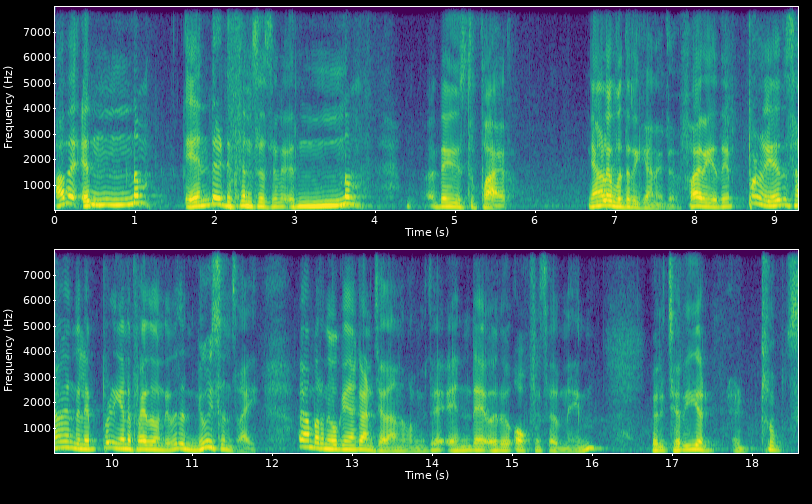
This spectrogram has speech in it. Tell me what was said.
അത് എന്നും എന്റെ ഡിഫൻസസിൽ എന്നും ടു ഫയർ ഞങ്ങളെ ഉപദ്രവിക്കാനായിട്ട് ഫയർ ചെയ്ത് എപ്പോഴും ഏത് സമയം എപ്പോഴും ഇങ്ങനെ ഫയർ തോന്നി ഒരു ന്യൂസൻസ് ആയി. ഞാൻ പറഞ്ഞു ഓക്കെ ഞാൻ കാണിച്ചു തരാമെന്ന് പറഞ്ഞിട്ട് എന്റെ ഒരു ഓഫീസറിനെയും ഒരു ചെറിയ ട്രൂപ്സ്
